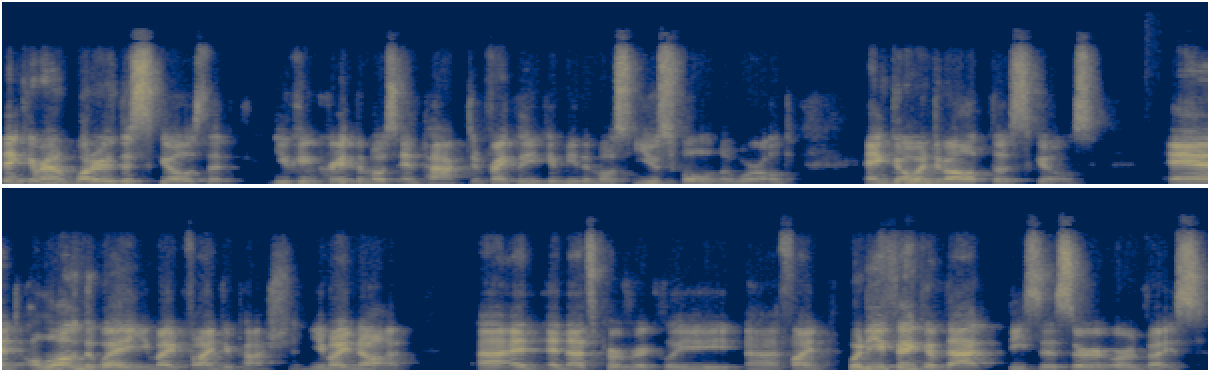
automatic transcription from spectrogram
think around what are the skills that you can create the most impact and frankly, you can be the most useful in the world and go and develop those skills. And along the way, you might find your passion, you might not. Uh, and, and that's perfectly uh, fine. What do you think of that thesis or, or advice?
